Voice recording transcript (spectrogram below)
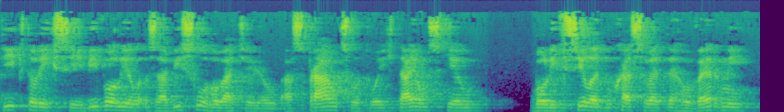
tí, ktorých si vyvolil za vysluhovateľov a správcov tvojich tajomstiev, boli v sile Ducha Svetého verní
